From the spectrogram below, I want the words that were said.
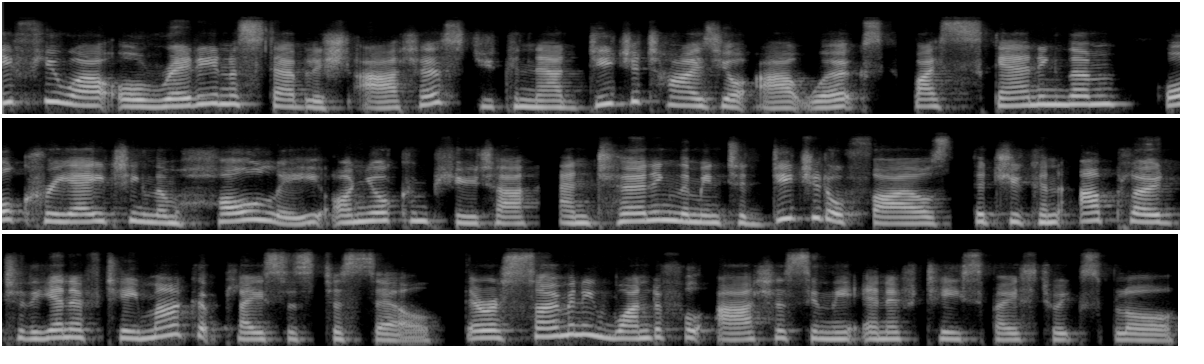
If you are already an established artist, you can now digitize your artworks by scanning them or creating them wholly on your computer and turning them into digital files that you can upload to the NFT marketplaces to sell. There are so many wonderful artists in the NFT space to explore.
